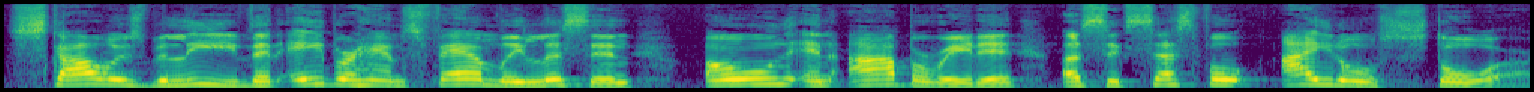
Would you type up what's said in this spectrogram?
scholars believe that Abraham's family, listen, owned and operated a successful idol store.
